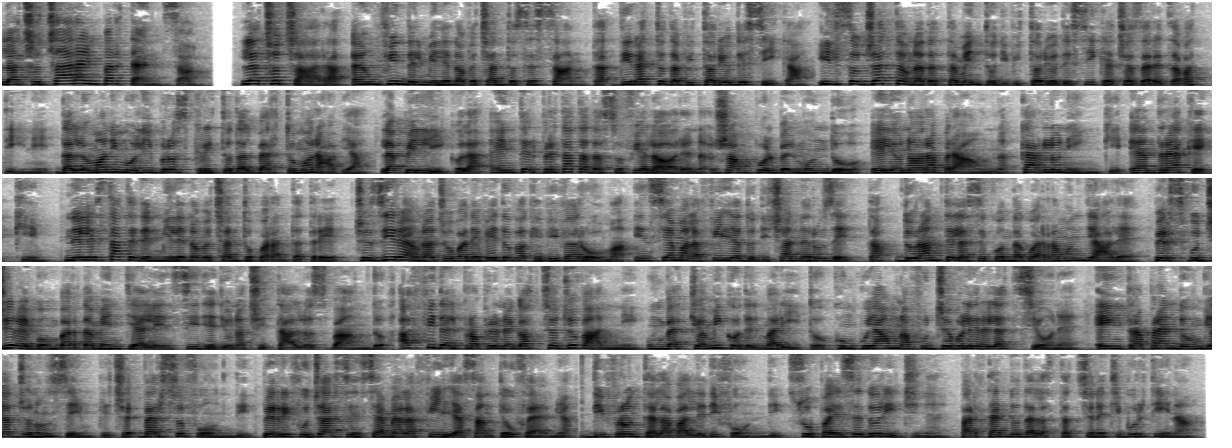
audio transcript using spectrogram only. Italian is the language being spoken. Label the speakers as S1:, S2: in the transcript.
S1: La ciociara in partenza. La Ciociara è un film del 1960 diretto da Vittorio De Sica. Il soggetto è un adattamento di Vittorio De Sica e Cesare Zavattini dall'omonimo libro scritto da Alberto Moravia. La pellicola è interpretata da Sofia Loren, Jean-Paul Belmondo, Eleonora Brown, Carlo Ninchi e Andrea Checchi. Nell'estate del 1943, Cesira è una giovane vedova che vive a Roma insieme alla figlia dodicenne Rosetta durante la Seconda Guerra Mondiale. Per sfuggire ai bombardamenti e alle insidie di una città allo sbando, affida il proprio negozio a Giovanni Giovanni, un vecchio amico del marito con cui ha una fuggevole relazione, e intraprende un viaggio non semplice verso Fondi per rifugiarsi insieme alla figlia Santa Eufemia di fronte alla Valle di Fondi, suo paese d'origine, partendo dalla stazione Tiburtina.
